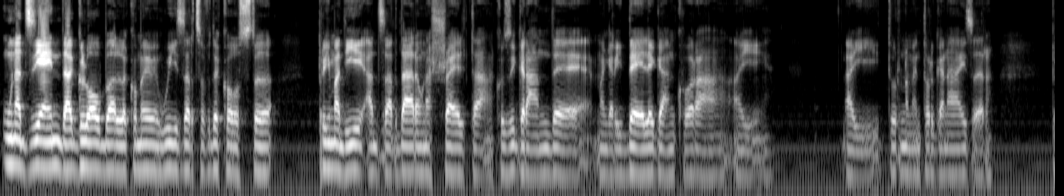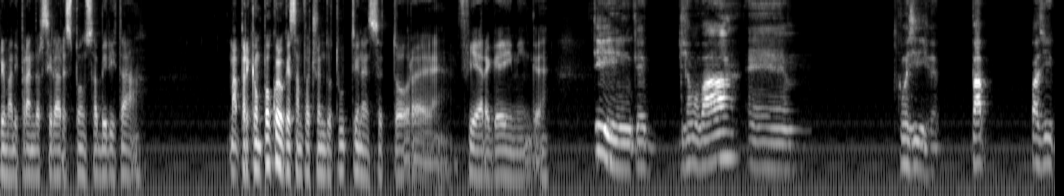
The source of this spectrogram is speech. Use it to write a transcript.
Un'azienda global come Wizards of the Coast, prima di azzardare una scelta così grande, magari delega ancora ai, ai tournament organizer, prima di prendersi la responsabilità. Ma perché è un po' quello che stanno facendo tutti nel settore fiere gaming. Sì, che diciamo va, eh, come si dice, va quasi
